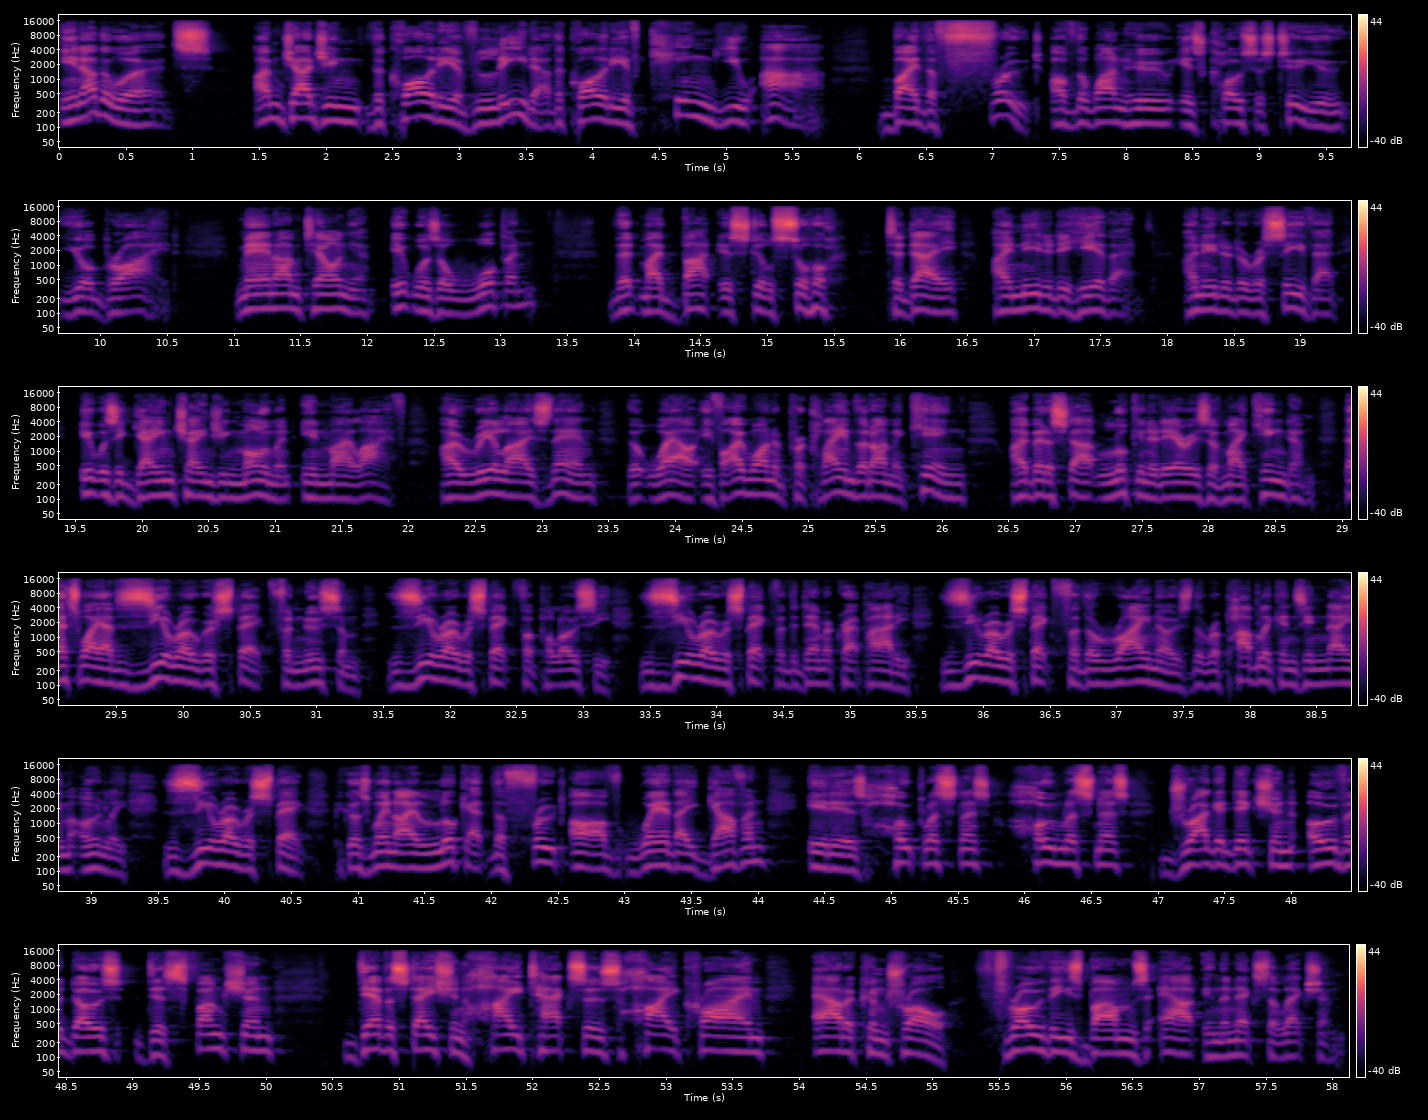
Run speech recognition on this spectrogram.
In other words, I'm judging the quality of leader, the quality of king you are by the fruit of the one who is closest to you, your bride. Man, I'm telling you, it was a whooping that my butt is still sore today. I needed to hear that. I needed to receive that. It was a game changing moment in my life. I realized then that, wow, if I want to proclaim that I'm a king, I better start looking at areas of my kingdom. That's why I have zero respect for Newsom, zero respect for Pelosi, zero respect for the Democrat Party, zero respect for the RINOs, the Republicans in name only, zero respect. Because when I look at the fruit of where they govern, it is hopelessness, homelessness, drug addiction, overdose, dysfunction, devastation, high taxes, high crime, out of control throw these bums out in the next election.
